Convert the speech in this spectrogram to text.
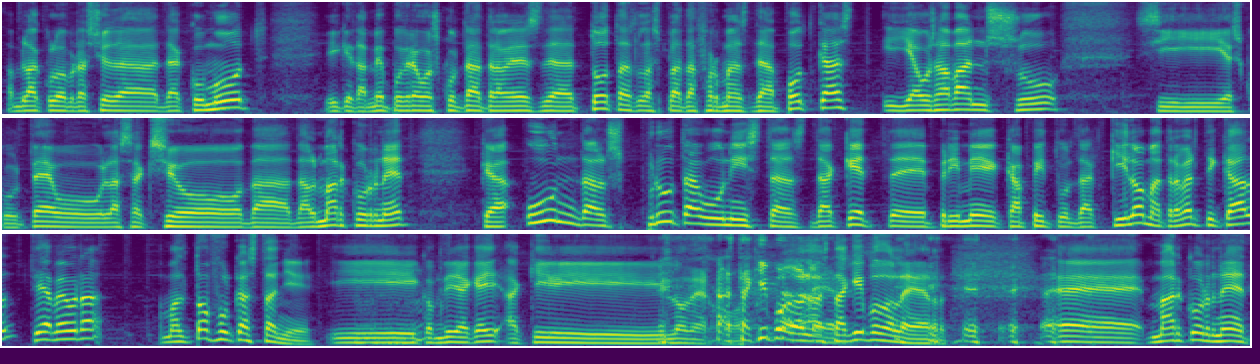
amb la col·laboració de, de Comut, i que també podreu escoltar a través de totes les plataformes de podcast, i ja us avanço, si escolteu la secció de, del Marc Cornet, que un dels protagonistes d'aquest eh, primer capítol del quilòmetre vertical té a veure amb el tòfol castanyer. I, com diria aquell, aquí lo dejo. Hasta aquí puedo leer. Hasta aquí puedo leer. Eh, Marc Cornet,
